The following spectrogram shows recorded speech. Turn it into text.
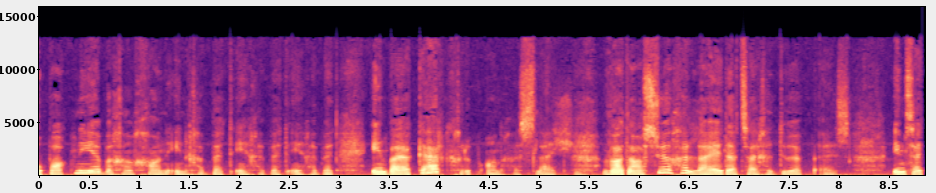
op haar knieë begin gaan en gebid en gebid en gebid en by 'n kerkgroep aangesluit wat haar so gelei het dat sy gedoop is en sy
